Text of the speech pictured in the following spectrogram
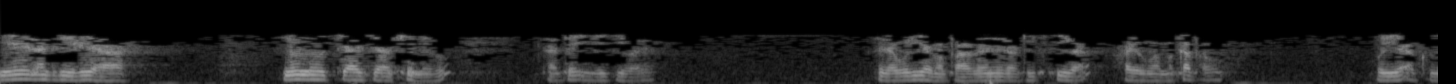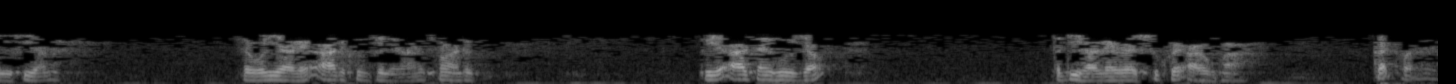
မြဲတမ်းတတိလေးဟာလုံးလုံးကြာကြာဖြစ်နေဖို့ဒါတိတ်အရေးကြီးပါလေအဲဒါဝိရိယမပါဘဲနဲ့တော့ဒီတိကအာယုံမှာမကပ်ပါဘူးဝိရိယအကူရှိရမယ်ဆိုဝိရိယလည်းအားတစ်ခုဖြစ်နေတာလေဆွမ်းအားတစ်ခုဒီအားဆိုင်မှုကြောင့် တတိဟာလည်းပဲရှုခွဲအောင်မှာကတ်သွားတယ်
